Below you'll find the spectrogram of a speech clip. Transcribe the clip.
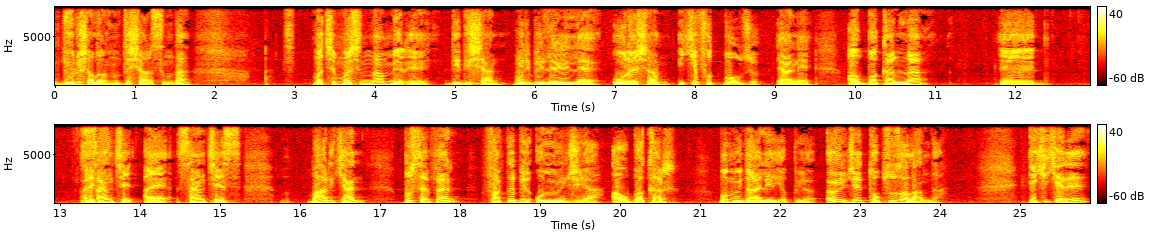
görüş alanının dışarısında maçın başından beri didişen birbirleriyle uğraşan iki futbolcu. Yani Abubakar'la e, Sanchez, e, Sanchez varken bu sefer farklı bir oyuncuya Abubakar bu müdahaleyi yapıyor. Önce topsuz alanda. İki kere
